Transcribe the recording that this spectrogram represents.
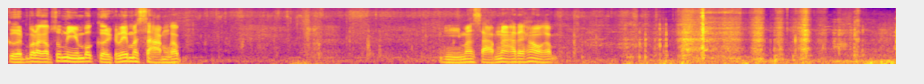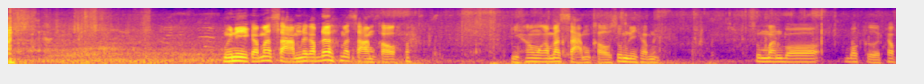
เกิดบ่ละครับซุ่มนี้มันบ่เกิดก็เลยมาสามครับ นี่มาสามหน้าได้เฮาครับมือนี้ก็มาสามเลยครับเด้อมาสามเขานี่เฮาก็มาสามเขาซุ่มนี้ครับนี่ซุ่มมันบ่บ่เกิดครับ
